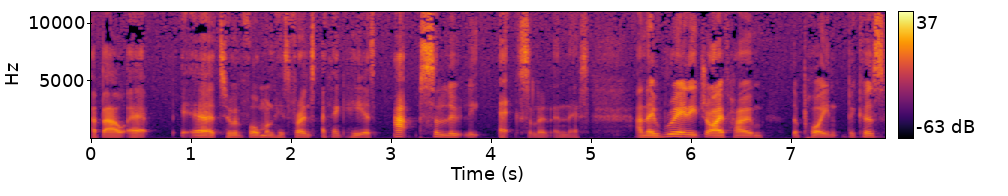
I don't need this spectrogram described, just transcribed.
about it. Uh, to inform on his friends. I think he is absolutely excellent in this. And they really drive home the point because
